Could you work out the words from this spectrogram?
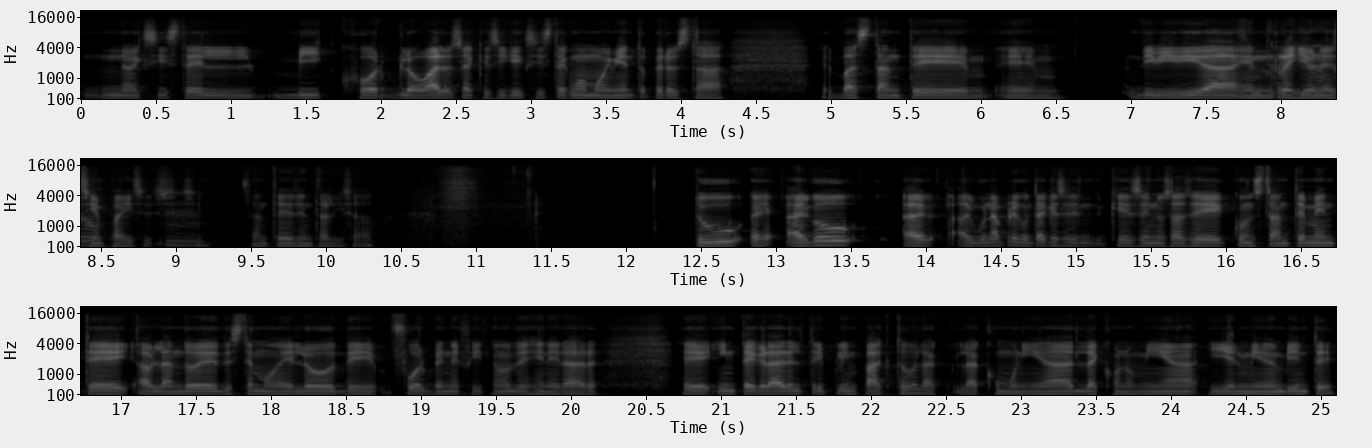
no existe el B Corp global, o sea que sí que existe como movimiento, pero está eh, bastante em, dividida en regiones y en países, mm. bastante descentralizado. ¿Tú, eh, algo, alguna pregunta que se, que se, nos hace constantemente hablando de, de, este modelo de for benefit, ¿no? de generar eh, integrar el triple impacto, la, la, comunidad, la economía y el medio ambiente.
